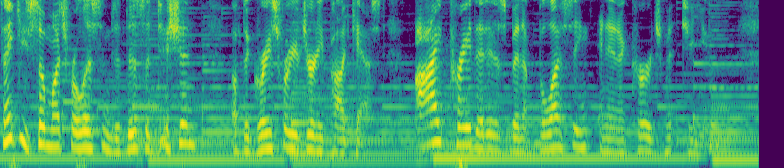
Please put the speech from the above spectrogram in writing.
Thank you so much for listening to this edition of the Grace for Your Journey podcast. I pray that it has been a blessing and an encouragement to you.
